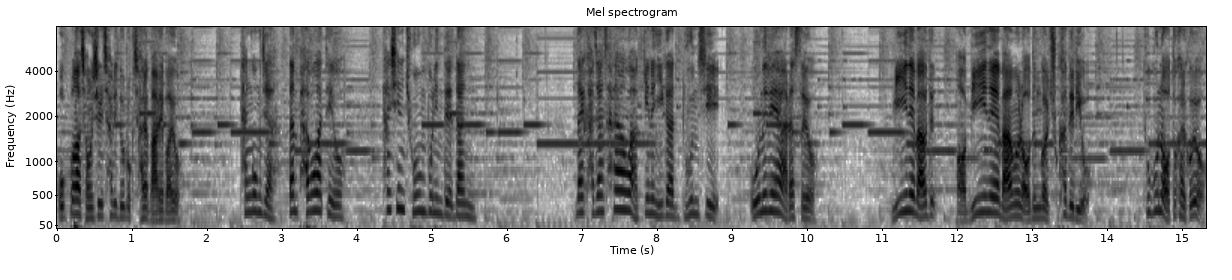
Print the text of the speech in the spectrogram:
오빠가 정신을 차리도록 잘 말해봐요. 당공자, 난 바보 같아요. 당신은 좋은 분인데 난... 날 가장 사랑하고 아끼는 이가 누군지 오늘에야 알았어요. 미인의 마음, 어, 미인의 마음을 얻은 걸 축하드리오. 두 분은 어떡할 거요?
